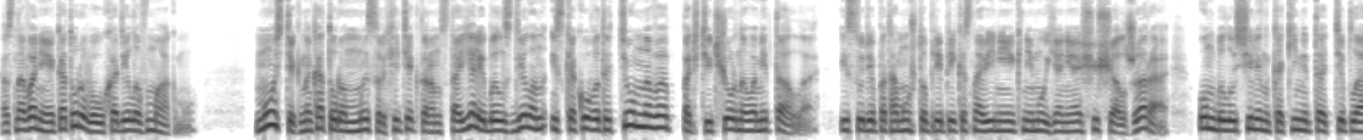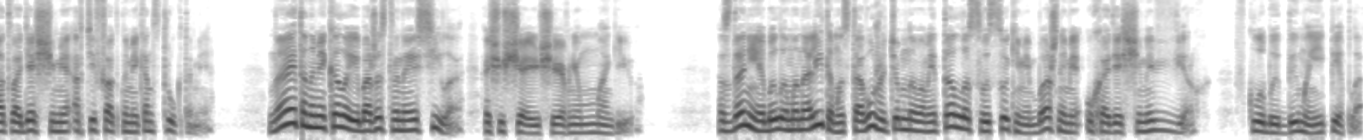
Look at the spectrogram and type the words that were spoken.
основание которого уходило в магму. Мостик, на котором мы с архитектором стояли, был сделан из какого-то темного, почти черного металла, и судя по тому, что при прикосновении к нему я не ощущал жара, он был усилен какими-то теплоотводящими артефактными конструктами. На это намекала и божественная сила, ощущающая в нем магию. Здание было монолитом из того же темного металла с высокими башнями, уходящими вверх, в клубы дыма и пепла.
